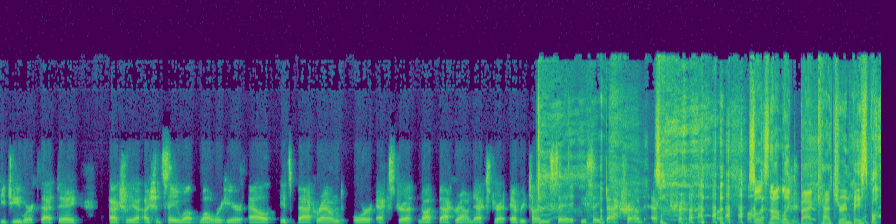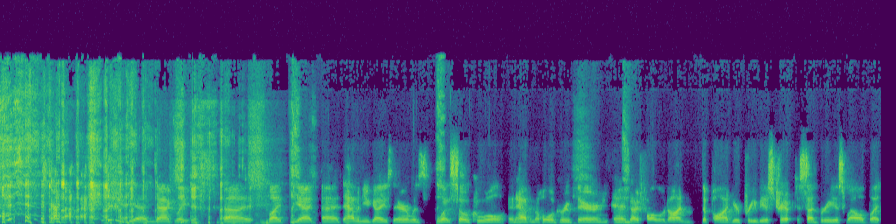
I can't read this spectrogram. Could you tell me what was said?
vg work that day actually i should say while, while we're here al it's background or extra not background extra. Every time you say it you say background extra. So it's not like back catcher in baseball? Yeah exactly. Uh, but yeah uh, having you guys there was was so cool and having the whole group there. And, and i followed on the pod your previous trip to sudbury as well. But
